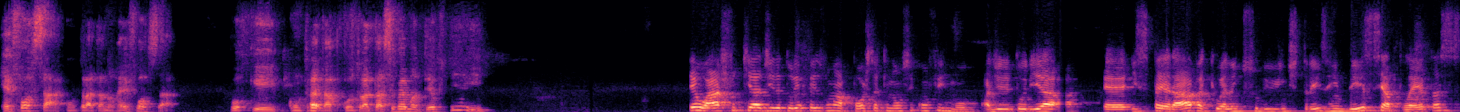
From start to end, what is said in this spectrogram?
Reforçar, contratar não, reforçar. Porque contratar por contratar, você vai manter o que tem aí. Eu acho que a diretoria fez uma aposta que não se confirmou. A diretoria é, esperava que o elenco sub-23 rendesse atletas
